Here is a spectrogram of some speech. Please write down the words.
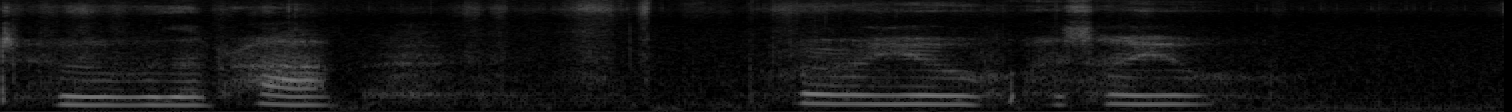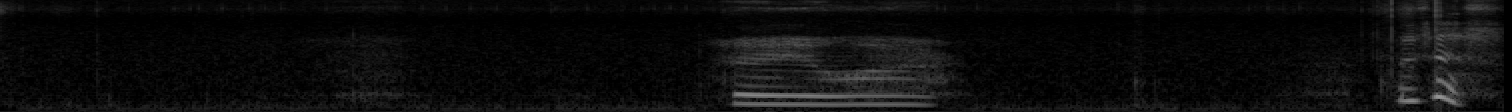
to the prop. Where are you? I saw you. There you are. What's this?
